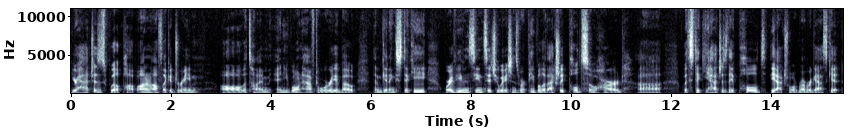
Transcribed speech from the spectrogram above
your hatches will pop on and off like a dream all the time and you won't have to worry about them getting sticky or I've even seen situations where people have actually pulled so hard uh, with sticky hatches they pulled the actual rubber gasket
